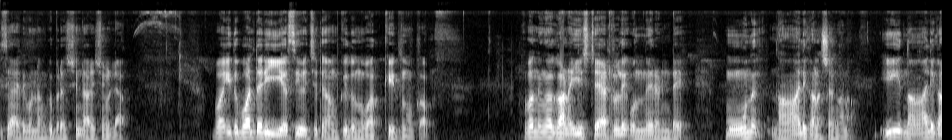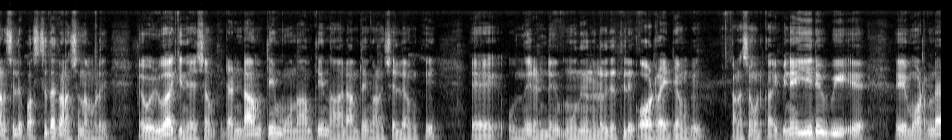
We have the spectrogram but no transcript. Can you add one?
ഈസി ആയതുകൊണ്ട് നമുക്ക് ബ്രഷിന്റെ ആവശ്യമില്ല. അപ്പോൾ ഇതുപോലത്തെ ഒരു ഇ എസ് സി വെച്ചിട്ട് നമുക്ക് ഇതൊന്ന് വർക്ക് ചെയ്ത് നോക്കാം. അപ്പോൾ നിങ്ങൾക്ക് കാണാം ഈ സ്റ്റേറ്ററിൽ ഒന്ന് രണ്ട് മൂന്ന് നാല് കണക്ഷൻ കാണാം. ഈ നാല് കണക്ഷനിൽ ഫസ്റ്റത്തെ കണക്ഷൻ നമ്മൾ ഒഴിവാക്കിയതിന് ശേഷം രണ്ടാമത്തെയും മൂന്നാമത്തെയും നാലാമത്തെയും കണക്ഷനിൽ നമുക്ക് ഒന്ന് രണ്ട് മൂന്ന് എന്നുള്ള വിധത്തിൽ ഓർഡർ ആയിട്ട് നമുക്ക് കണക്ഷൻ കൊടുക്കാം. പിന്നെ ഈ ഒരു മോട്ടറിന്റെ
